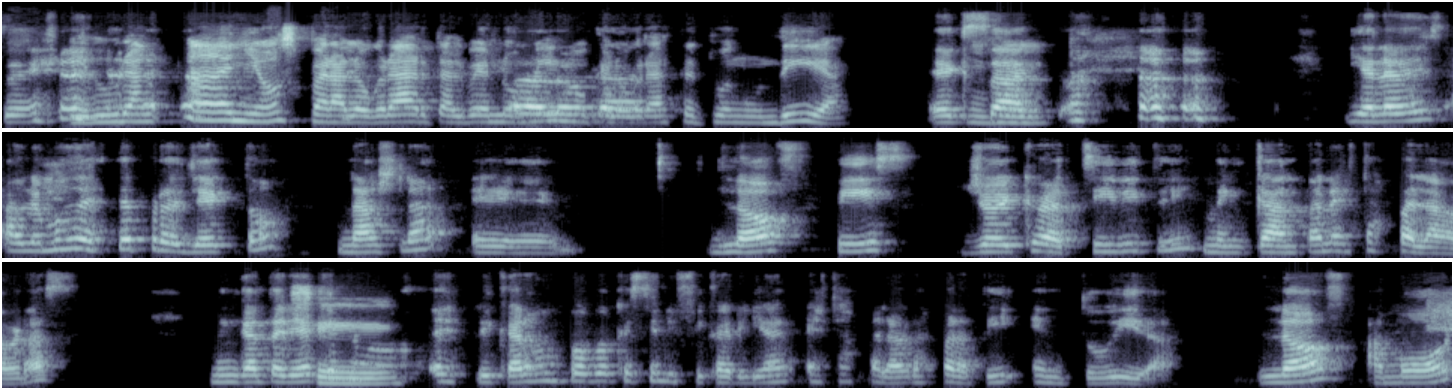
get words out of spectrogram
y duran años para lograr tal vez lo mismo que lograste tú en un día. Exacto. y a la vez, hablemos de este proyecto, Nashla, eh, Love, Peace, Joy, Creativity. Me encantan estas palabras. Me encantaría que nos explicaras un poco qué significarían estas palabras para ti en tu vida. Love, amor,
